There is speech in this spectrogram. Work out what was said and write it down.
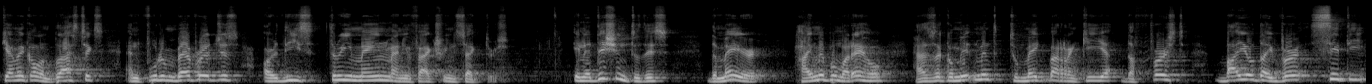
chemical and plastics, and food and beverages are these three main manufacturing sectors. In addition to this, the mayor, Jaime Pumarejo, has a commitment to make Barranquilla the first biodiverse city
